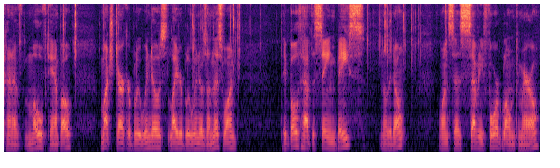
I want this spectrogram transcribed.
kind of mauve tampo. Much darker blue windows, lighter blue windows on this one. They both have the same base. No, they don't. One says 74 blown Camaro.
